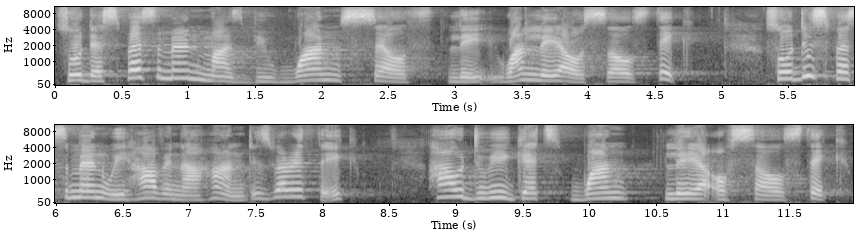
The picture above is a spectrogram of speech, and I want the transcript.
So the specimen must be one cell, one layer of cells thick. So this specimen we have in our hand is very thick. How do we get one layer of cells thick?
